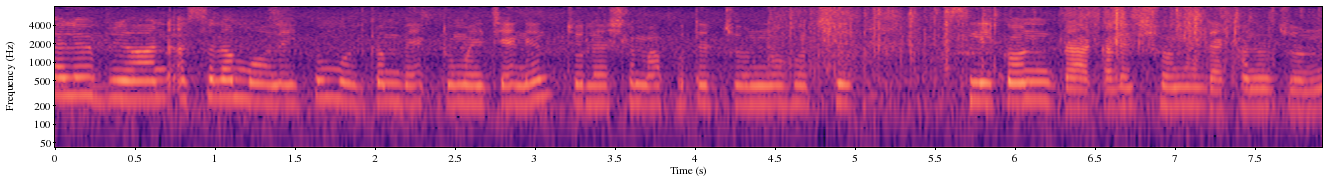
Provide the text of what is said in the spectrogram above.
হ্যালো ব্রিয়ান আসসালামু আলাইকুম, welcome back to my channel. চলে আসলাম আপুদের জন্য হচ্ছে স্লিকন ব্রা কালেকশন দেখানোর জন্য।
